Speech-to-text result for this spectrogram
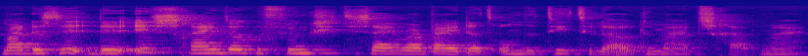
maar er, zit- er is, schijnt ook een functie te zijn waarbij dat ondertitelen automatisch gaat. Maar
